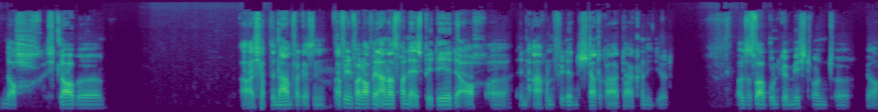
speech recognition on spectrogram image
noch, ich glaube, ah, ich habe den Namen vergessen. Auf jeden Fall noch wen anders von der SPD, der auch äh, in Aachen für den Stadtrat da kandidiert. Also es war bunt gemischt und äh, ja.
